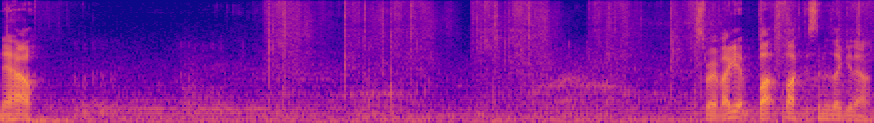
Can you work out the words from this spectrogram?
Now. I swear, if I get butt fucked as soon as I get down.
